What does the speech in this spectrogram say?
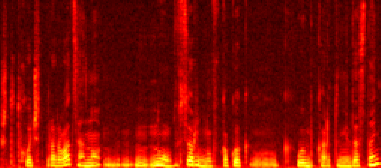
что-то хочет прорваться, оно, ну, все равно, в какой, какую бы карту не достань,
